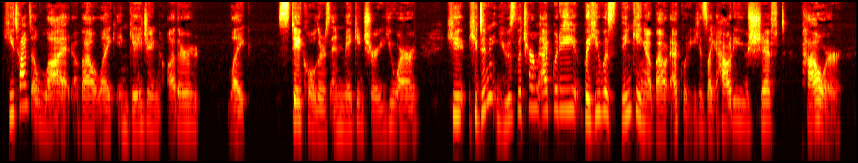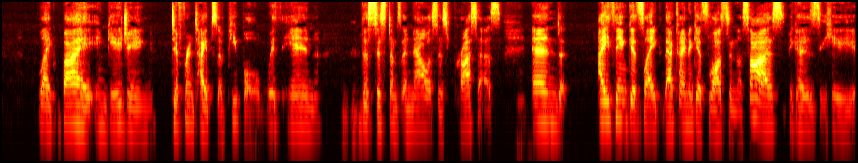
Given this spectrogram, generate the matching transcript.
He talked a lot about like engaging other like stakeholders and making sure you are he he didn't use the term equity but he was thinking about equity he's like how do you shift power like by engaging different types of people within mm-hmm. the systems analysis process and i think it's like that kind of gets lost in the sauce because he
